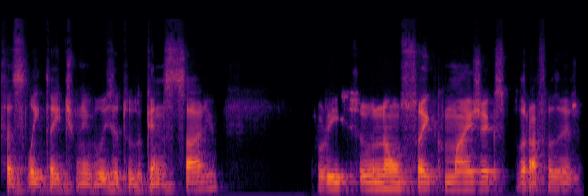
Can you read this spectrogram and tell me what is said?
facilita e disponibiliza tudo o que é necessário, por isso não sei o que mais é que se poderá fazer.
